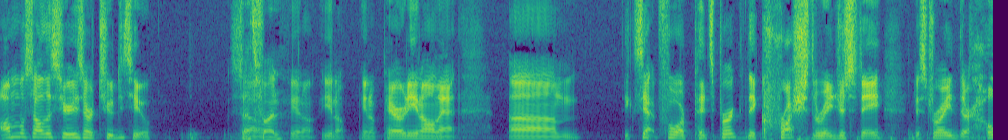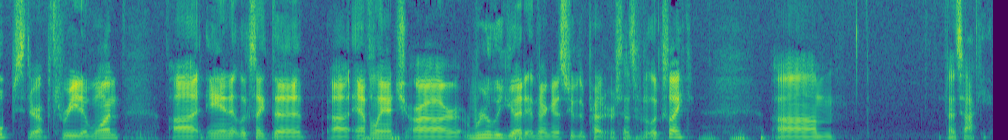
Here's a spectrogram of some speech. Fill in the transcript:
almost all the series are two to two. So, That's fun. You know, you know, you know, parody and all that. Um, except for Pittsburgh, they crushed the Rangers today, destroyed their hopes. They're up three to one, uh, and it looks like the uh, Avalanche are really good, and they're going to sweep the Predators. That's what it looks like. Um, that's hockey.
